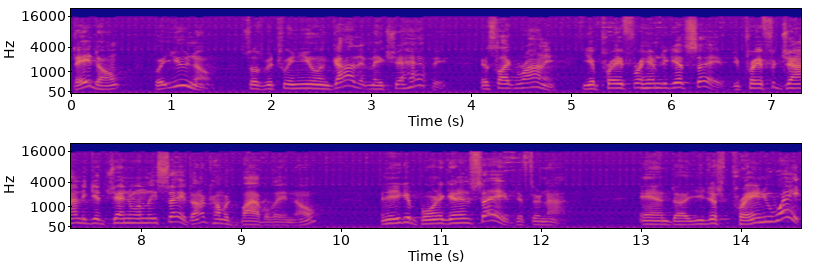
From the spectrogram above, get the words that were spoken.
They don't, but you know. So it's between you and God that makes you happy. It's like Ronnie. You pray for him to get saved. You pray for John to get genuinely saved. I don't know how much Bible they know. They need to get born again and saved if they're not. and uh, you just pray and you wait.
